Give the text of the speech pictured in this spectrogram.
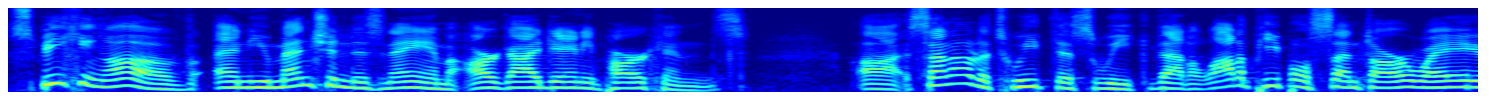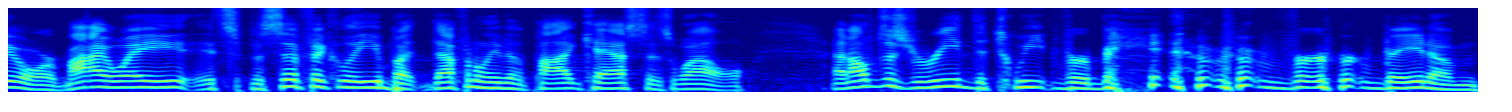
Speaking of, and you mentioned his name, our guy Danny Parkins uh, sent out a tweet this week that a lot of people sent our way or my way specifically, but definitely to the podcast as well. And I'll just read the tweet verba- verbatim.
